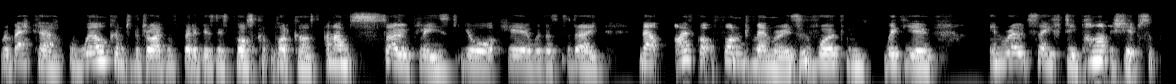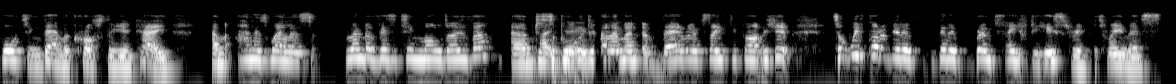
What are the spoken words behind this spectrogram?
Rebecca, welcome to the Driving for Better Business podcast, and I'm so pleased you're here with us today. Now, I've got fond memories of working with you in road safety partnerships, supporting them across the UK, um, and as well as remember visiting Moldova um, to support the development of their road safety partnership. So we've got a bit of bit of road safety history between us.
